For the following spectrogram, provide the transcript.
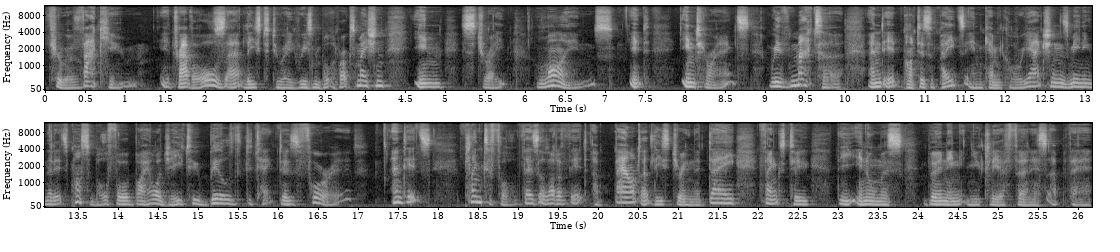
through a vacuum it travels, at least to a reasonable approximation, in straight lines. It interacts with matter and it participates in chemical reactions, meaning that it's possible for biology to build detectors for it. And it's plentiful. There's a lot of it about, at least during the day, thanks to the enormous burning nuclear furnace up there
